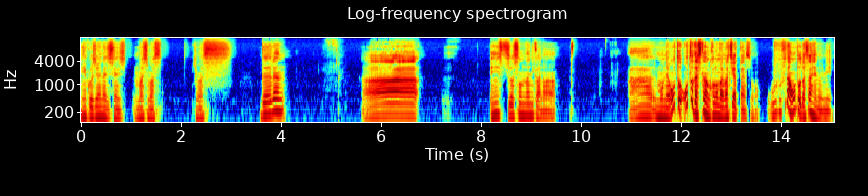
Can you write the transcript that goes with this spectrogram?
250エナジー選手、回します。いきます。でるん。あー、演出はそんなにかな。あー、もうね、音、音出したのこの前間違ったんですよ。僕普段音出さへんのに、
